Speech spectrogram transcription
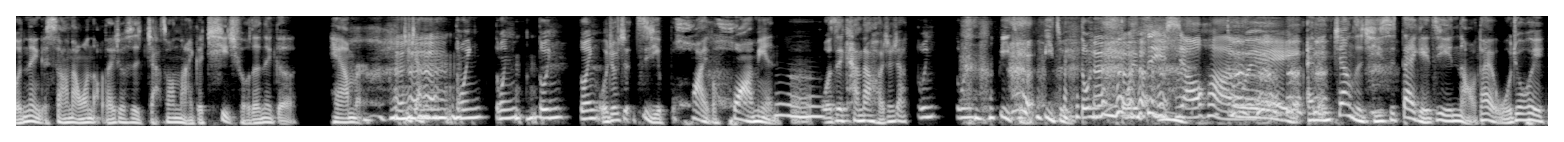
我那个刹那，我脑袋就是假装拿一个气球的那个 hammer，就这样咚咚咚咚，我就是自己画一个画面，嗯我在看他好像这样咚咚，闭嘴闭嘴咚 咚，自己消化了对，哎，能这样子其实带给自己脑袋，我就会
